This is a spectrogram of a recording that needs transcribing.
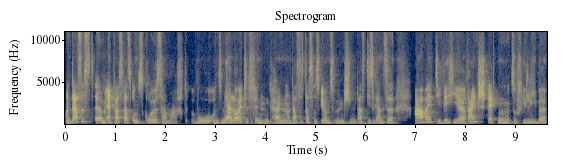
Und das ist ähm, etwas, was uns größer macht, wo uns mehr Leute finden können. Und das ist das, was wir uns wünschen, dass diese ganze Arbeit, die wir hier reinstecken mit so viel Liebe,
